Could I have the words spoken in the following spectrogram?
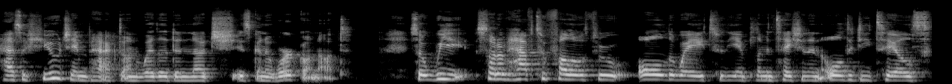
has a huge impact on whether the nudge is going to work or not. So we sort of have to follow through all the way to the implementation and all the details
